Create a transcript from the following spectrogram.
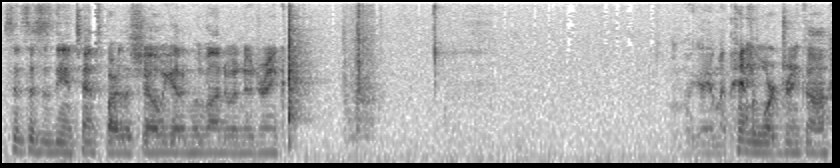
since this is the intense part of the show, we got to move on to a new drink. Oh I got my pennywort drink on.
